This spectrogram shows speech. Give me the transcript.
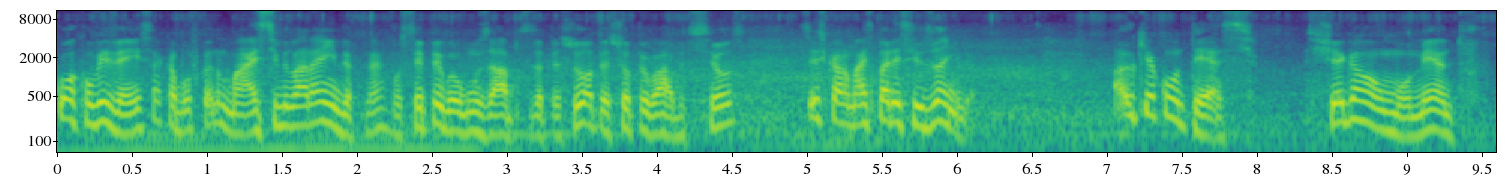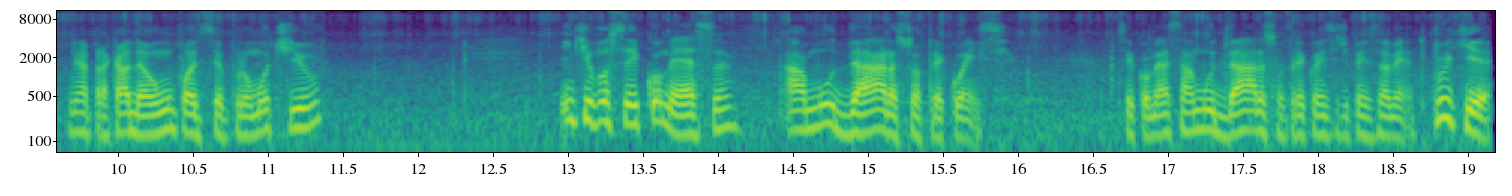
com a convivência acabou ficando mais similar ainda, né? Você pegou alguns hábitos da pessoa, a pessoa pegou hábitos seus, vocês ficaram mais parecidos ainda. Aí o que acontece? Chega um momento, né, para cada um pode ser por um motivo, em que você começa a mudar a sua frequência. Você começa a mudar a sua frequência de pensamento. Por quê?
